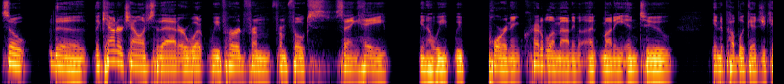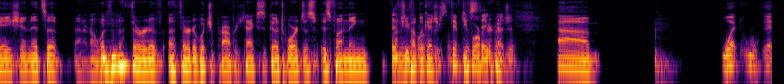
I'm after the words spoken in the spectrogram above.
So the the counter challenge to that, or what we've heard from from folks saying, "Hey, you know, we we pour an incredible amount of uh, money into into public education. It's a I don't know what's it, a third of a third of what your property taxes go towards is, is funding funding public education. Fifty four budget. um, what uh,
